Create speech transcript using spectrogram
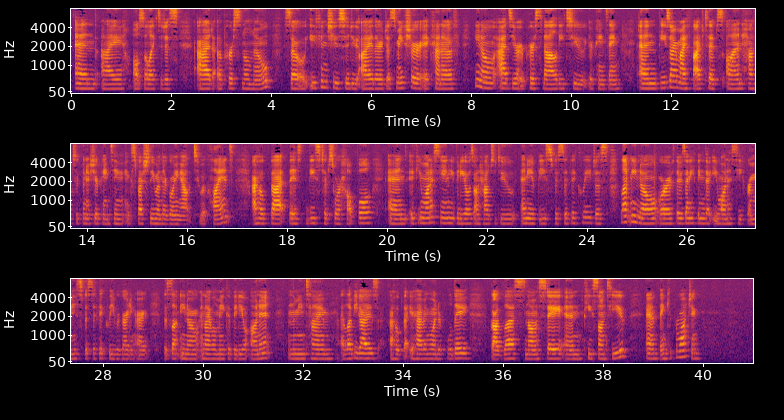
and I also like to just add a personal note. So you can choose to do either. Just make sure it kind of you know adds your personality to your painting and these are my five tips on how to finish your painting especially when they're going out to a client I hope that this, these tips were helpful and if you want to see any videos on how to do any of these specifically just let me know or if there's anything that you want to see from me specifically regarding art just let me know and I will make a video on it. In the meantime I love you guys. I hope that you're having a wonderful day. God bless, namaste, and peace on to you. And thank you for watching.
